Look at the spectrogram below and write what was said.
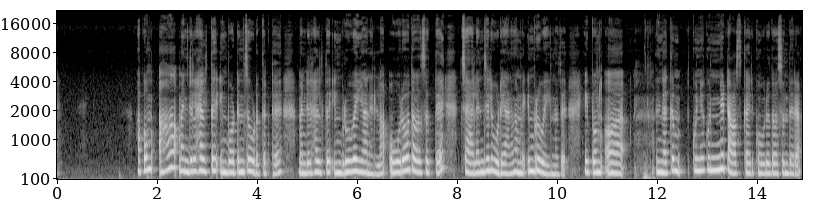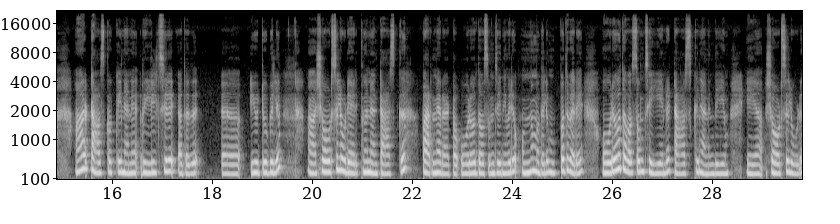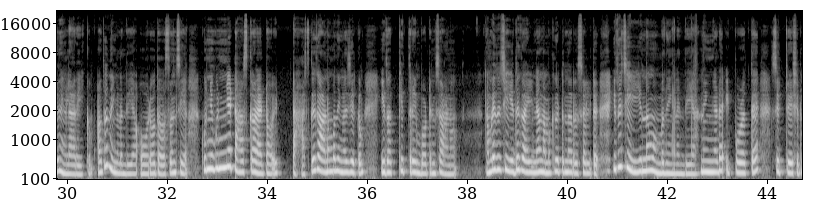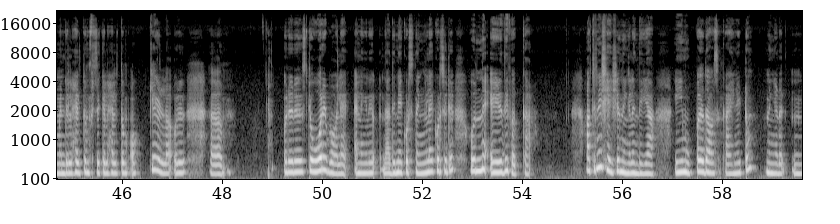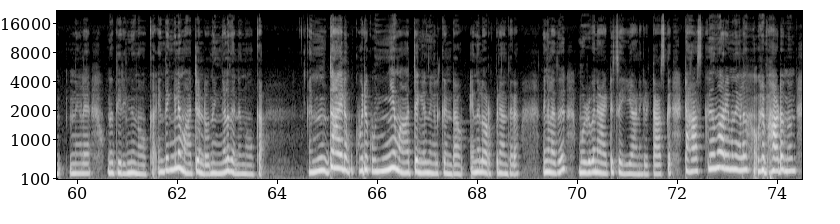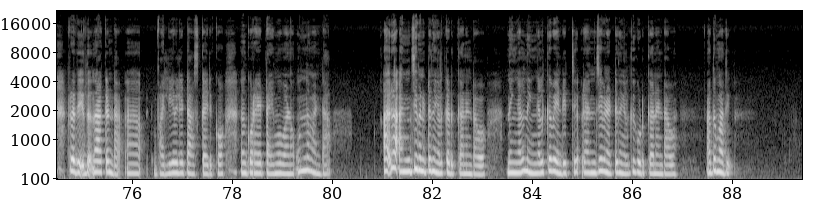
അപ്പം ആ മെന്റൽ ഹെൽത്ത് ഇമ്പോർട്ടൻസ് കൊടുത്തിട്ട് മെന്റൽ ഹെൽത്ത് ഇമ്പ്രൂവ് ചെയ്യാനുള്ള ഓരോ ദിവസത്തെ ചാലഞ്ചിലൂടെയാണ് നമ്മൾ ഇമ്പ്രൂവ് ചെയ്യുന്നത്. ഇപ്പം നിങ്ങൾക്ക് കുഞ്ഞു കുഞ്ഞു ടാസ്ക് ആയിരിക്കും ഓരോ ദിവസം തരാം. ആ ടാസ്കൊക്കെ ഞാൻ റീൽസിൽ അതായത് യൂട്യൂബിൽ ഷോർട്സിലൂടെ ആയിരിക്കും ഞാൻ ടാസ്ക് പറഞ്ഞുതരാം കേട്ടോ ഓരോ ദിവസം ജനുവരി ഒന്ന് മുതൽ മുപ്പത് വരെ ഓരോ ദിവസവും ചെയ്യേണ്ട ടാസ്ക് ഞാൻ എന്ത് ചെയ്യും ഈ ഷോർട്സിലൂടെ നിങ്ങളെ അറിയിക്കും. അത് നിങ്ങൾ എന്ത് ചെയ്യുക ഓരോ ദിവസവും ചെയ്യുക കുഞ്ഞു കുഞ്ഞു ടാസ്ക്കാണ് കേട്ടോ ഈ ടാസ്ക് കാണുമ്പോൾ നിങ്ങൾ ശരിക്കും ഇതൊക്കെ ഇത്ര ഇമ്പോർട്ടൻസ് ആണോ. നമ്മളിത് ചെയ്ത് കഴിഞ്ഞാൽ നമുക്ക് കിട്ടുന്ന റിസൾട്ട്. ഇത് ചെയ്യുന്ന മുമ്പ് നിങ്ങൾ എന്ത് ചെയ്യുക നിങ്ങളുടെ ഇപ്പോഴത്തെ സിറ്റുവേഷൻ മെന്റൽ ഹെൽത്തും ഫിസിക്കൽ ഹെൽത്തും ഒക്കെയുള്ള ഒരു ഒരു ഒരു സ്റ്റോറി പോലെ അല്ലെങ്കിൽ അതിനെക്കുറിച്ച് നിങ്ങളെക്കുറിച്ചിട്ട് ഒന്ന് എഴുതി വെക്കുക അതിനുശേഷം നിങ്ങൾ എന്ത് ചെയ്യുക ഈ മുപ്പത് ദിവസം കഴിഞ്ഞിട്ടും നിങ്ങളുടെ നിങ്ങളെ ഒന്ന് തിരിഞ്ഞ് നോക്കുക എന്തെങ്കിലും മാറ്റമുണ്ടോ നിങ്ങൾ തന്നെ നോക്കുക എന്തായാലും ഒരു കുഞ്ഞ് മാറ്റമെങ്കിലും നിങ്ങൾക്ക് ഉണ്ടാവും എന്നുള്ള ഉറപ്പ് ഞാൻ തരാം. നിങ്ങളത് മുഴുവനായിട്ട് ചെയ്യുകയാണെങ്കിൽ ടാസ്ക്. ടാസ്ക് എന്ന് പറയുമ്പോൾ നിങ്ങൾ ഒരുപാടൊന്നും പ്രതി ഇതാക്കണ്ട. വലിയ വലിയ ടാസ്ക് ആയിരിക്കോ? കുറേ ടൈം വേണോ? ഒന്നും വേണ്ട. ഒരു അഞ്ച് മിനിറ്റ് നിങ്ങൾക്ക് എടുക്കാനുണ്ടാവോ? നിങ്ങൾ നിങ്ങൾക്ക് വേണ്ടിയിട്ട് ഒരു അഞ്ച് മിനിറ്റ് നിങ്ങൾക്ക് കൊടുക്കാനുണ്ടാവും? അത് മതി.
